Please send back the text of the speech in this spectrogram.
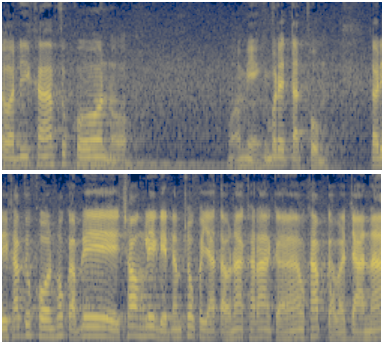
สวัสดีครับทุกคนโอ้หัวเหม่งไม่ได้ตัดผม สวัสดีครับทุกคนพบกับเลขช่องเลขเด็ดนำโชคพญาเต่านาคราชกันครับ กับอาจารย์นะ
